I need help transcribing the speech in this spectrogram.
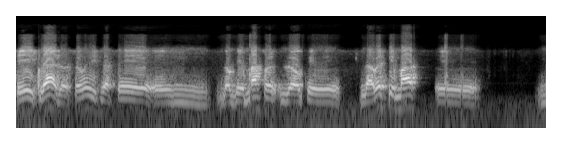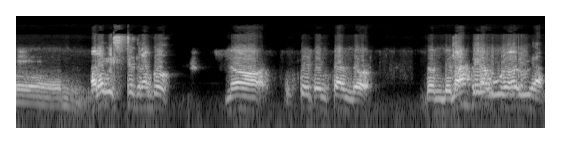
Sí, claro, yo me disfracé en lo que más, lo que, la vez que más eh, me, Ahora que se trancó. no, estoy pensando, donde más pero todavía.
